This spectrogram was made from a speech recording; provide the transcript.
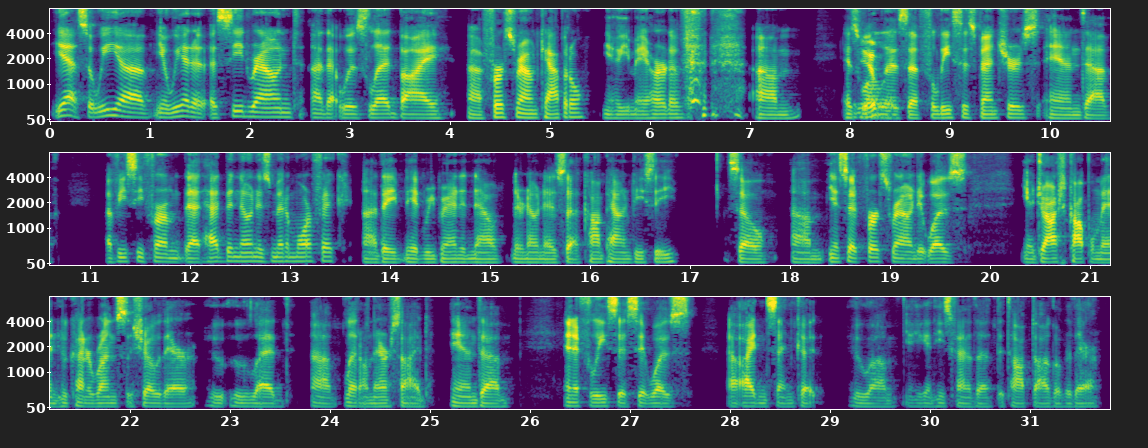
Yeah, so we uh, you know we had a, a seed round uh, that was led by uh, First Round Capital, you know you may have heard of, um, as yep. well as uh, Felicis Ventures and uh, a VC firm that had been known as Metamorphic. Uh, they they had rebranded now; they're known as uh, Compound VC. So, um, you know, so at first round, it was you know Josh Kopelman who kind of runs the show there, who who led uh, led on their side, and um, and at Felicis, it was uh, Senkut, who um, again he's kind of the the top dog over there.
